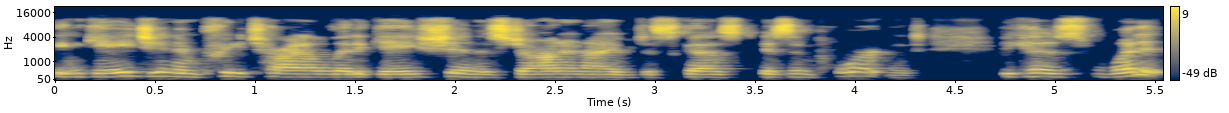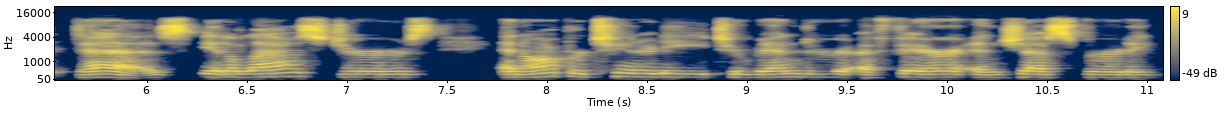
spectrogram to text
engaging in pretrial litigation, as John and I have discussed, is important because what it does, it allows jurors an opportunity to render a fair and just verdict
